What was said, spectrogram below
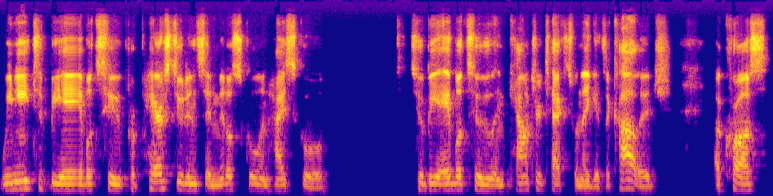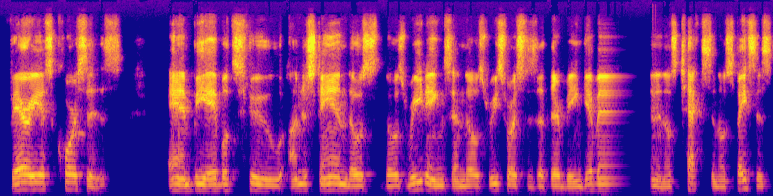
we need to be able to prepare students in middle school and high school to be able to encounter text when they get to college across various courses and be able to understand those those readings and those resources that they're being given in those texts in those spaces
